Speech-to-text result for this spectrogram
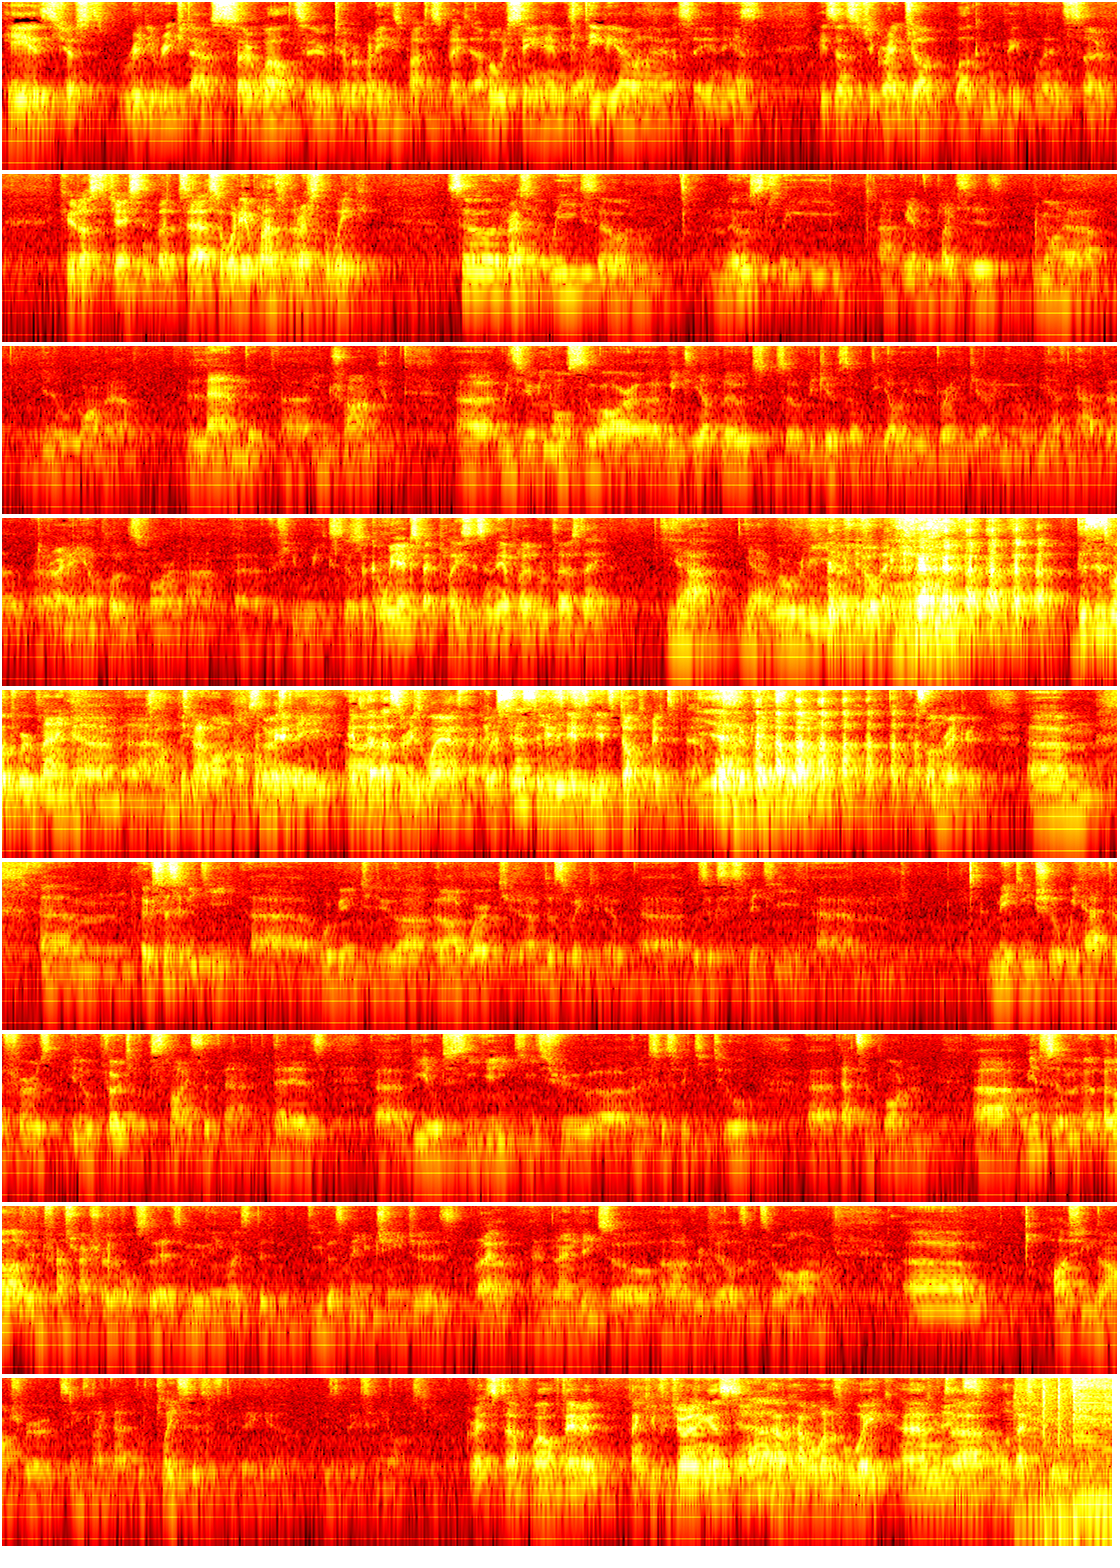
he has just really reached out so well to, to everybody who's participated. I've always seen him as Yeah. DBO on IRC, and he's he's done such a great job welcoming people in. So kudos to Jason. But uh, so, what are your plans for the rest of the week? So the rest of the week, so mostly uh, we have the places. We want to, you know, we want to land uh, in Trunk. Uh, resuming also our uh, weekly uploads. So because of the holiday break, uh, you know, we haven't had uh, uh, Right. many uploads for uh, a- a few weeks. So, So, can we expect places in the upload on Thursday? yeah, yeah, we're really, uh, you know, this is what we're planning um, uh, to have on, on Thursday. In Um, fact, that's the reason why I asked that question. It's, it's, it's documented now. Yeah, okay, so it's on record. Um, um, accessibility, uh, we're going to do uh, a lot of work to, um, this week, you know, uh, with accessibility, um, making sure we have the first, you know, vertical slice of that. That is, uh, be able to see Unity through uh, an accessibility tool. Uh, that's important. Uh, we have some a, a lot of infrastructure also that is moving with the dbus menu changes Right. uh, and landing, so a lot of rebuilds and so on. Um, polishing the launcher, things like that. With places is the big uh, is the big thing. Great stuff. Well, David, thank you for joining us. Yeah. Uh, have a wonderful week and uh, all the best.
